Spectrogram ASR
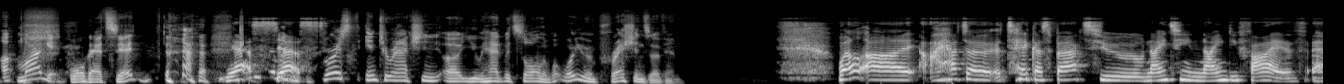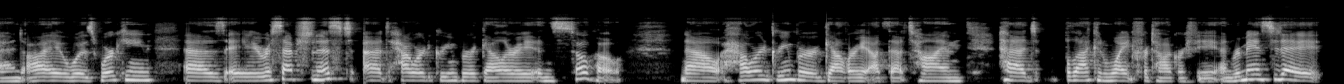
uh, Margit, well, that's it. yes, yes. First interaction uh, you had with Saul, and what were your impressions of him? Well, uh, I have to take us back to 1995, and I was working as a receptionist at Howard Greenberg Gallery in Soho. Now, Howard Greenberg Gallery at that time had black and white photography and remains today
